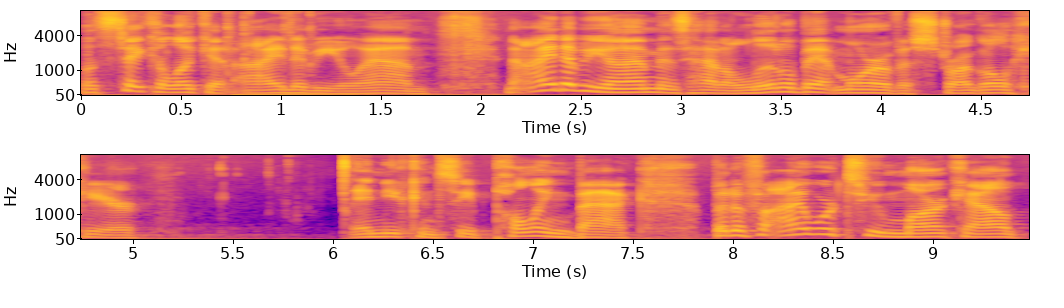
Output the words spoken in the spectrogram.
Let's take a look at IWM. Now, IWM has had a little bit more of a struggle here and you can see pulling back. But if I were to mark out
